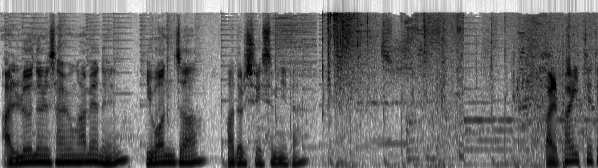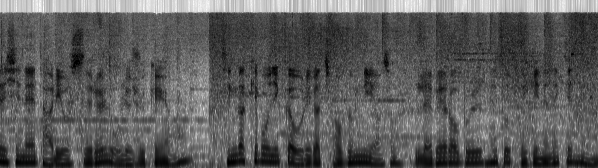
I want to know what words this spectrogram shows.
알룬을 사용하면은 기원자 받을 수 있습니다. 말파이트 대신에 다리우스를 올려줄게요 생각해보니까 우리가 저금리여서 레벨업을 해도 되기는 했겠네요.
